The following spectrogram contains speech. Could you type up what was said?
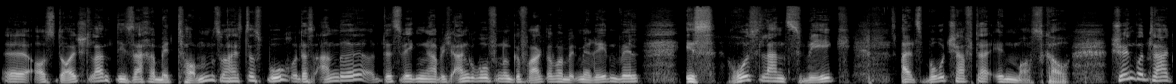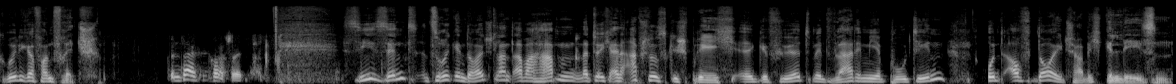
äh, aus Deutschland, die Sache mit Tom, so heißt das Buch. Und das andere, deswegen habe ich angerufen und gefragt, ob er mit mir reden will, ist Russlands Weg als Botschafter in Moskau. Schönen guten Tag, Rüdiger von Fritsch. Guten Tag, Herr Schmidt. Sie sind zurück in Deutschland, aber haben natürlich ein Abschlussgespräch äh, geführt mit Wladimir Putin und auf Deutsch habe ich gelesen.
